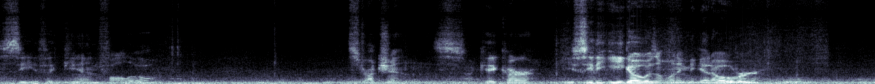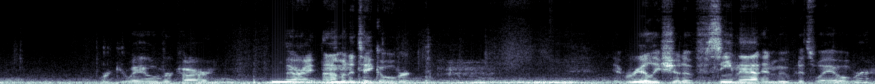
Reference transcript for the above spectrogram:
see if it can follow instructions. Okay, car. You see the ego isn't wanting to get over. Work your way over, car. All right, I'm going to take over. It really should have seen that and moved its way over.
